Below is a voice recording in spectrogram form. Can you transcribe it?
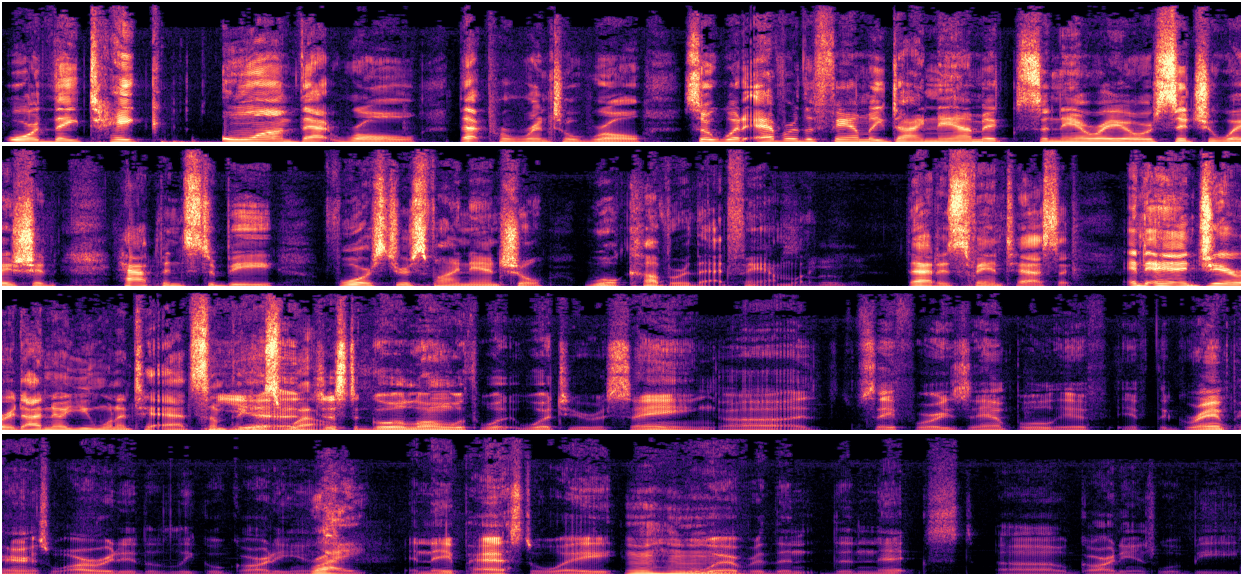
or they take on that role, that parental role. So whatever the family dynamic scenario or situation happens to be, Foresters Financial will cover that family. That is fantastic. And and Jared, I know you wanted to add something yeah, as well. just to go along with what, what you were saying. Uh, say, for example, if if the grandparents were already the legal guardians, Right. and they passed away, Mhm. whoever the the next uh, guardians would be,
